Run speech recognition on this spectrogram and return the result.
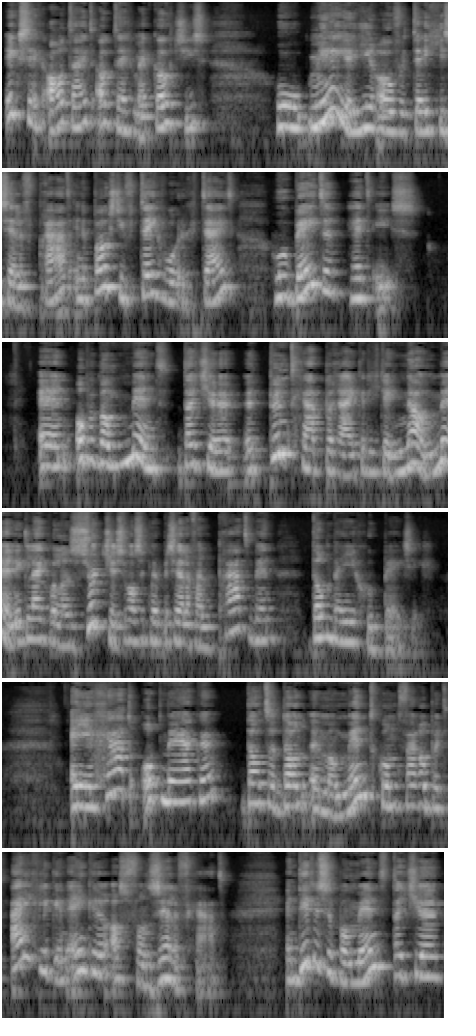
ik zeg altijd, ook tegen mijn coaches, hoe meer je hierover tegen jezelf praat in de positieve tegenwoordige tijd, hoe beter het is. En op het moment dat je het punt gaat bereiken dat je denkt, nou man, ik lijk wel een zotje zoals ik met mezelf aan het praten ben, dan ben je goed bezig. En je gaat opmerken dat er dan een moment komt waarop het eigenlijk in één keer als vanzelf gaat. En dit is het moment dat je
